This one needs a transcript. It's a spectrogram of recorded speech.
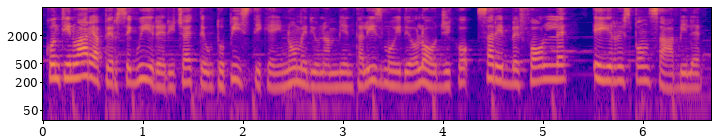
Continuare a perseguire ricette utopistiche in nome di un ambientalismo ideologico sarebbe folle e irresponsabile.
